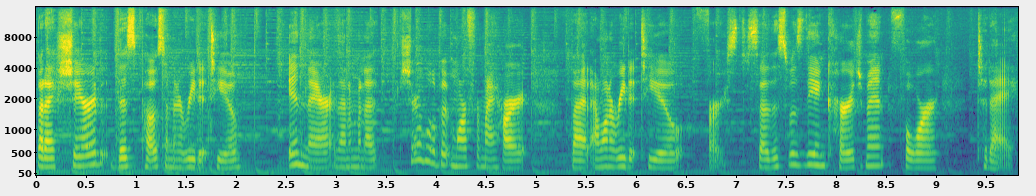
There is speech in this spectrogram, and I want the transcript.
But I shared this post, I'm going to read it to you in there, and then I'm going to share a little bit more from my heart, but I want to read it to you first. So, this was the encouragement for today.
